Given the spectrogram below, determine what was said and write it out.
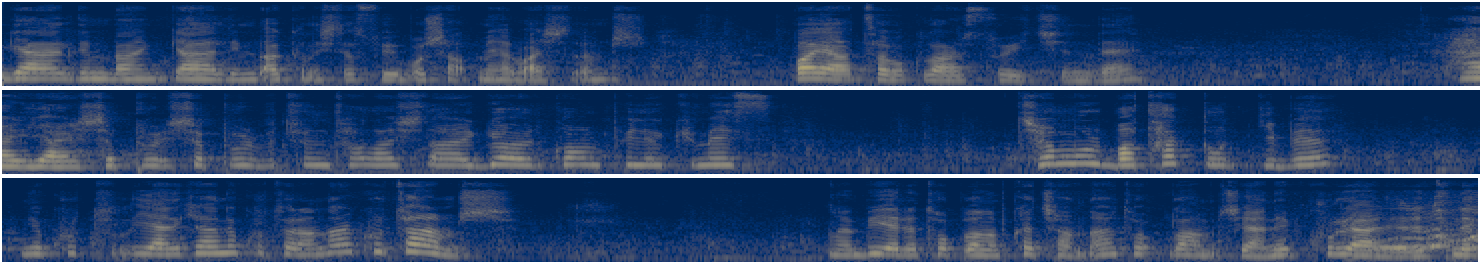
Geldim ben. Geldiğimde Akın işte suyu boşaltmaya başlamış. Bayağı tavuklar su içinde. Her yer şapır şapır bütün talaşlar, göl, komple kümes. Çamur, bataklık gibi. Ya kurtul yani kendi kurtaranlar kurtarmış. Bir yere toplanıp kaçanlar toplanmış. Yani hep kuru yerlere, tünek,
